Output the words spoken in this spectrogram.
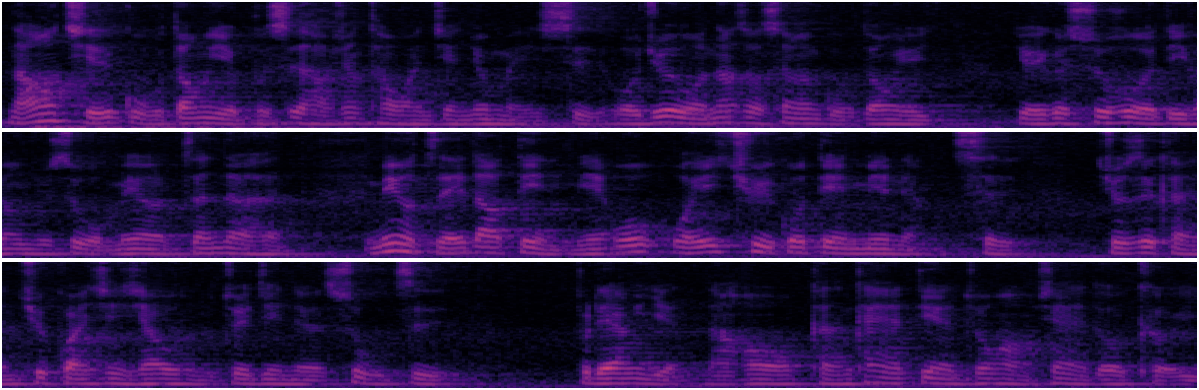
然后其实股东也不是好像投完钱就没事。我觉得我那时候身为股东，有有一个疏忽的地方，就是我没有真的很。没有直接到店里面，我我一去过店里面两次，就是可能去关心一下为什么最近的数字不亮眼，然后可能看一下店的状况，现在都可以。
